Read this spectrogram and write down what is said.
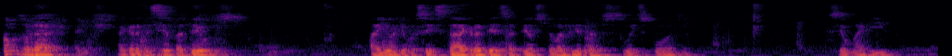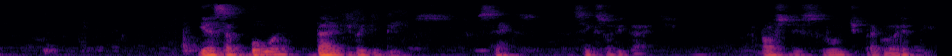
Vamos orar, gente, agradecendo a Deus. Aí onde você está, agradeça a Deus pela vida da sua esposa, seu marido. E essa boa dádiva de Deus, o sexo, a sexualidade, nosso desfrute para a glória dele.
